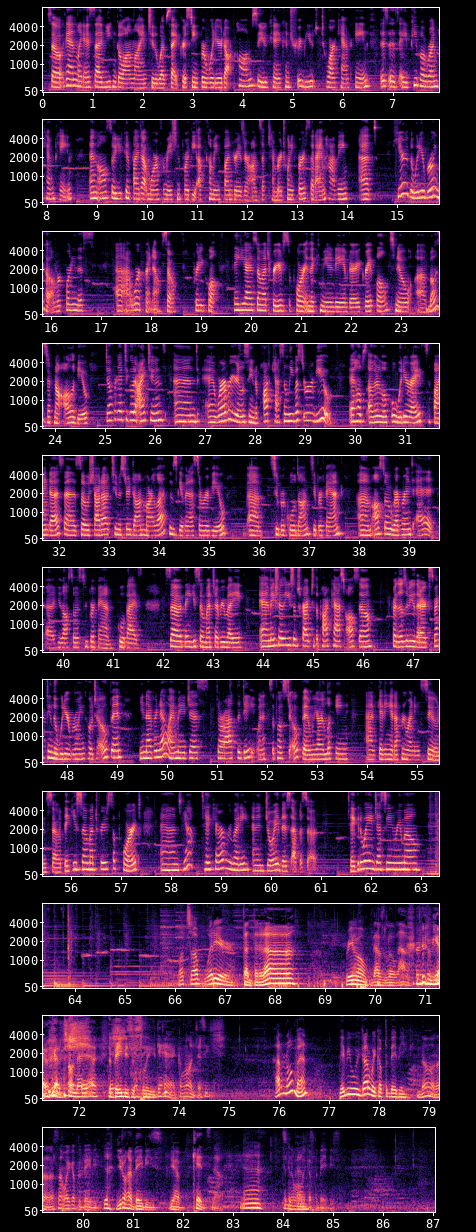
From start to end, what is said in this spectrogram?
So again, like I said, you can go online to the website christineforwhittier.com so you can contribute to our campaign. This is a people run campaign. And also you can find out more information for the upcoming fundraiser on September 21st that I am having at here, the Whittier Brewing Co. I'm recording this uh, at work right now. So pretty cool. Thank you guys so much for your support in the community. I'm very grateful to know uh, most, if not all of you. Don't forget to go to iTunes and uh, wherever you're listening to podcasts and leave us a review. It helps other local Whittierites find us. Uh, so shout out to Mr. Don Marla, who's given us a review. Uh, super cool, Don, super fan. Um, also, Reverend Ed, uh, he's also a super fan. Cool guys. So thank you so much, everybody. And make sure that you subscribe to the podcast also. For those of you that are expecting the Whittier Brewing Co. to open, you never know. I may just throw out the date when it's supposed to open. We are looking at getting it up and running soon. So thank you so much for your support. And yeah, take care, everybody, and enjoy this episode. Take it away, Jesse and Remo. What's up, Whittier? Dun, da, da, da. Remo. That was a little loud. we gotta, we gotta tone that down. The baby's asleep. Yeah, come on, Jesse. I don't know, man. Maybe we gotta wake up the baby. No, no, let's not wake up the baby. Yeah. You don't have babies. You have kids now. Yeah, So it you don't want to wake up the babies.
